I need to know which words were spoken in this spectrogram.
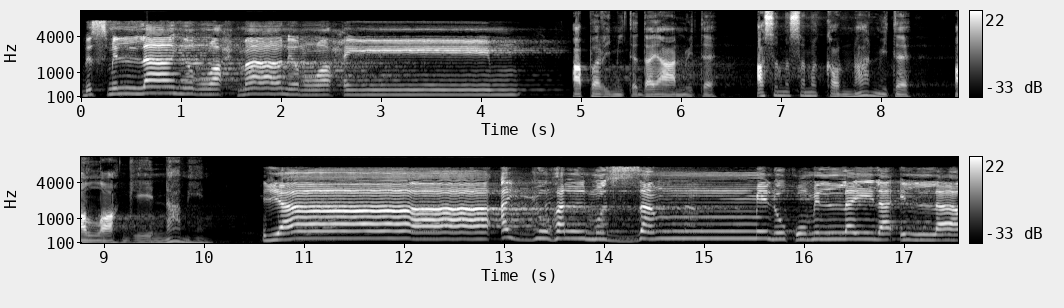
بسم الله الرحمن الرحيم. أبرميت ديان ويت أسم سم كرنان ويت الله جي نامين يا أيها المزمل قم الليل إلا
